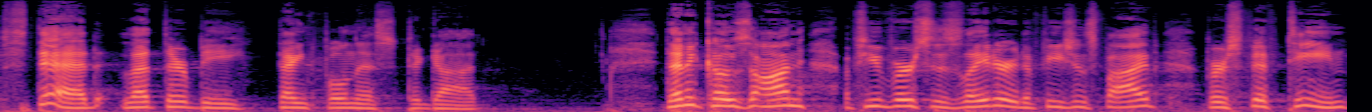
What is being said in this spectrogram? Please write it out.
instead, let there be thankfulness to God. Then it goes on a few verses later in Ephesians 5, verse 15.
